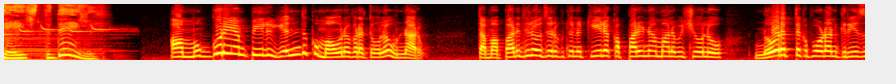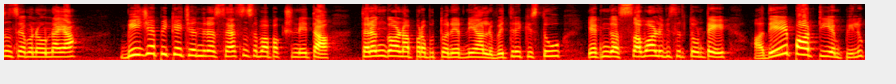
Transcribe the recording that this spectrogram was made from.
Taste the ఆ ముగ్గురు ఎంపీలు ఎందుకు మౌనవ్రతంలో ఉన్నారు? తమ పరిధిలో జరుగుతున్న కీలక పరిణామాల విషయంలో నోరెత్తకపోవడానికి రీజన్స్ ఏమైనా ఉన్నాయా? బీజేపీకే చెందిన శాసనసభాపక్ష నేత తెలంగాణ ప్రభుత్వ నిర్ణయాలను వ్యతిరేకిస్తూ ఏకంగా సవాళ్ళు విసురుతుంటే అదే పార్టీ ఎంపీలు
